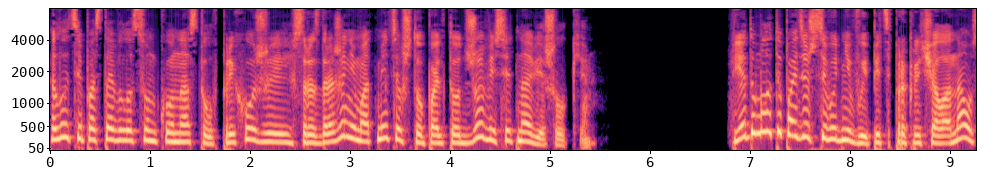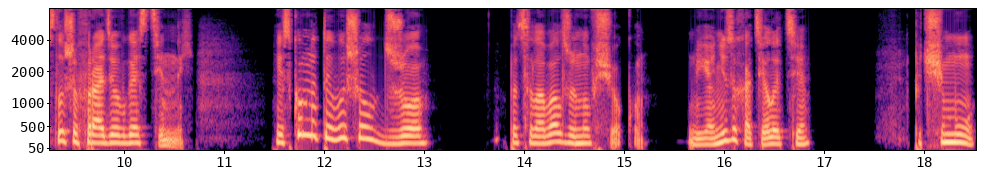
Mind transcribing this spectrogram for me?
Лотти поставила сумку на стул в прихожей, с раздражением отметив, что пальто Джо висит на вешалке. «Я думала, ты пойдешь сегодня выпить», — прокричала она, услышав радио в гостиной. Из комнаты вышел Джо, поцеловал жену в щеку. «Я не захотел идти». «Почему?»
